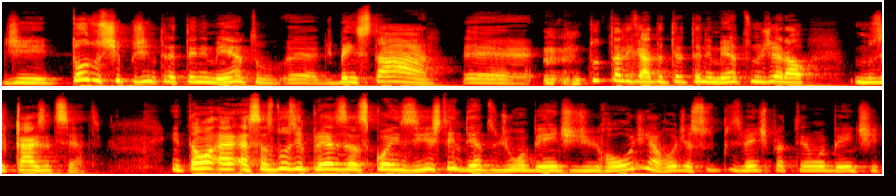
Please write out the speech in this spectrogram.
de todos os tipos de entretenimento, eh, de bem-estar, eh, tudo está ligado ao entretenimento no geral, musicais, etc. Então, eh, essas duas empresas coexistem dentro de um ambiente de holding. A holding é simplesmente para ter um ambiente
